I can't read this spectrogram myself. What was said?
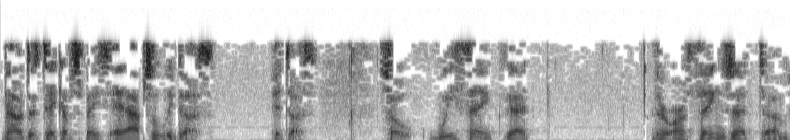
Now, does it take up space? It absolutely does. It does. So we think that there are things that um,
